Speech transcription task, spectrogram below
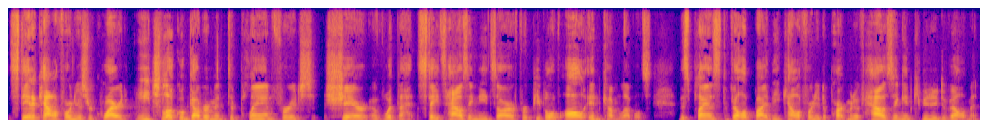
the state of California has required each local government to plan for its share of what the state's housing needs are for people of all income levels. This plan is developed by the California Department of Housing and Community Development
